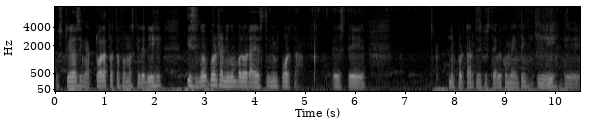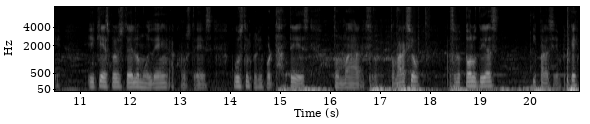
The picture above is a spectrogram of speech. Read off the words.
suscríbanse a todas las plataformas que les dije y si no encuentra ningún valor a esto, no importa. Este, lo importante es que ustedes me comenten y, eh, y que después ustedes lo moldeen a como ustedes gusten, pero lo importante es tomar acción. Tomar acción, hacerlo todos los días y para siempre. ¿Ok?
